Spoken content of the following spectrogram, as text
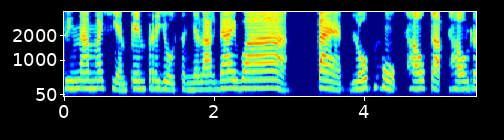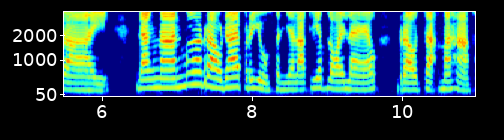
จึงนำมาเขียนเป็นประโยคสัญลักษณ์ได้ว่า8ลบ6เท่ากับเท่าไร ดังนั้นเมื่อเราได้ประโยคสัญลักษณ์เรียบร้อยแล้ว เราจะมาหาค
